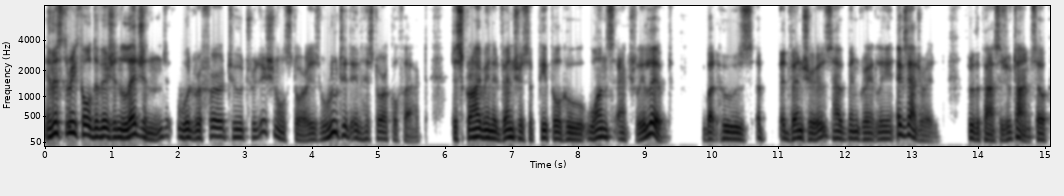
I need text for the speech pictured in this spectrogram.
In this threefold division, legend would refer to traditional stories rooted in historical fact, describing adventures of people who once actually lived, but whose adventures have been greatly exaggerated through the passage of time. So,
